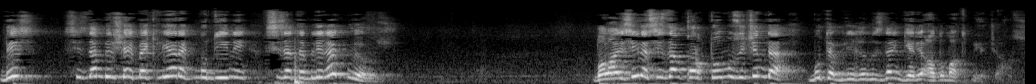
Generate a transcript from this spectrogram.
Biz sizden bir şey bekleyerek bu dini size tebliğ etmiyoruz. Dolayısıyla sizden korktuğumuz için de bu tebliğimizden geri adım atmayacağız.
